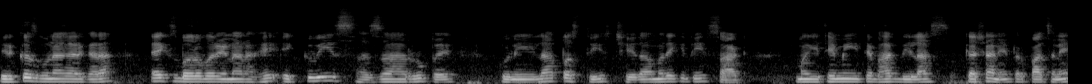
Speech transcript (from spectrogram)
तिरकस गुणाकार करा. एक्स बरोबर येणार आहे एकवीस हजार रुपये. गुणीला पस्तीस छेदामध्ये किती? साठ. मग इथे मी इथे भाग दिला कशाने? तर पाचने.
